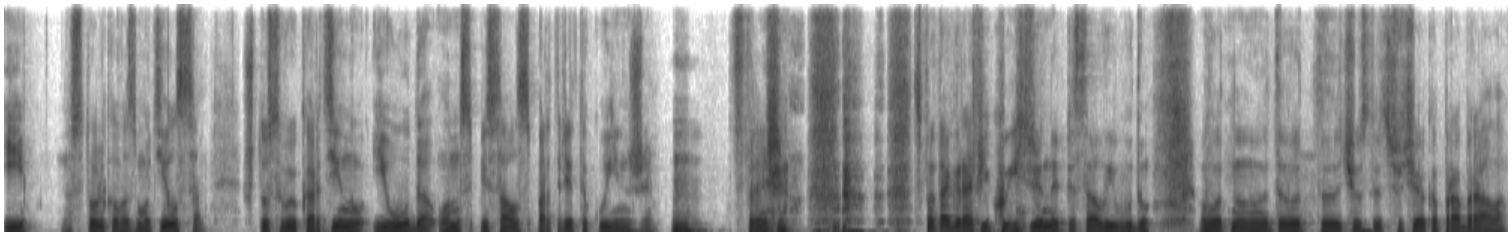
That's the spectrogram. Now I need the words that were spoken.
И настолько возмутился, что свою картину «Иуда» он списал с портрета Куинджи. Представляешь? С фотографии Куинджи написал Иуду. Вот, ну, это вот чувствуется, что человека пробрало.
